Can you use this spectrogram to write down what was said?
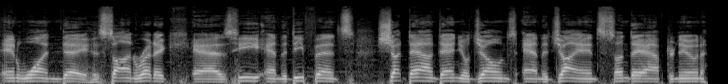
in one day. Haason Reddick, as he and the defense shut down Daniel Jones and the Giants Sunday afternoon,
